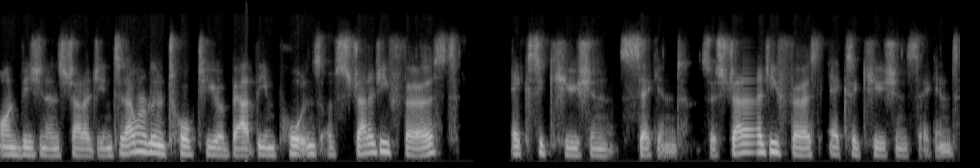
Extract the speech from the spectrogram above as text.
on vision and strategy. And today I want to really talk to you about the importance of strategy first, execution second. So strategy first, execution second.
